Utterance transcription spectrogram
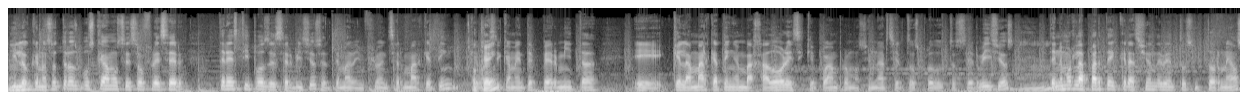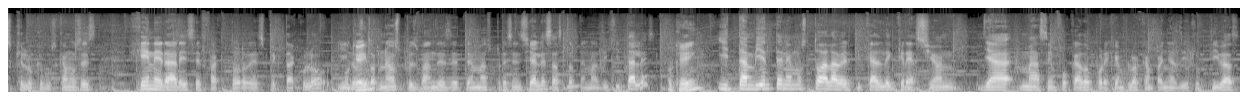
Y lo que nosotros buscamos es ofrecer tres tipos de servicios. El tema de influencer marketing, que básicamente permita eh, que la marca tenga embajadores y que puedan promocionar ciertos productos y servicios. Tenemos la parte de creación de eventos y torneos, que lo que buscamos es generar ese factor de espectáculo. Y los torneos pues van desde temas presenciales hasta temas digitales. Ok. Y también tenemos toda la vertical de creación ya más enfocado, por ejemplo, a campañas disruptivas,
